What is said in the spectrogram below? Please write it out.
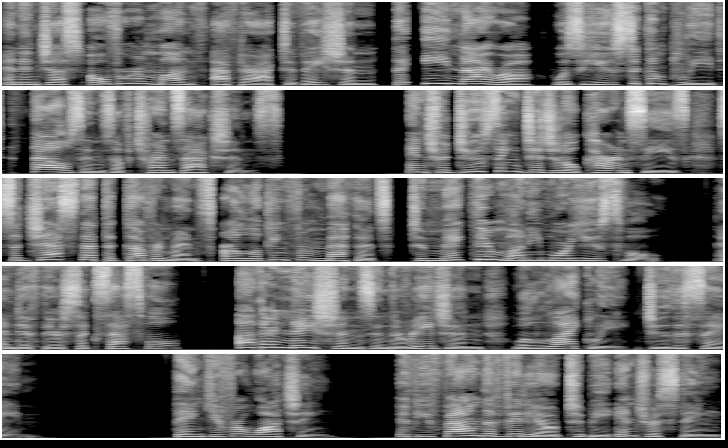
and in just over a month after activation, the e-Naira was used to complete thousands of transactions. Introducing digital currencies suggests that the governments are looking for methods to make their money more useful, and if they're successful, other nations in the region will likely do the same. Thank you for watching. If you found the video to be interesting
